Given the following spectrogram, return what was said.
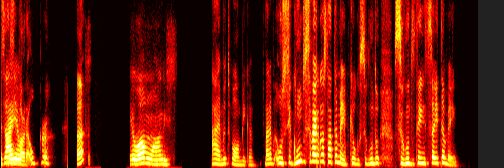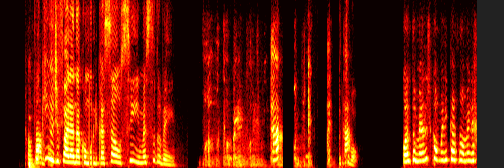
Mas vamos Ai, eu- embora. O pro- Eu amo Angus. Ah, é muito bom, amiga. Marav- O segundo você vai gostar também, porque o segundo, o segundo tem isso aí também. Então Um tá bom. pouquinho de falha na comunicação, sim, mas tudo bem. Muito bom. Quanto menos comunicação, melhor.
